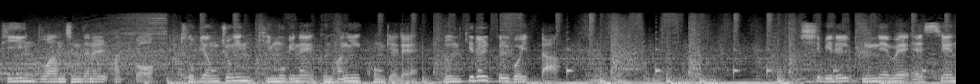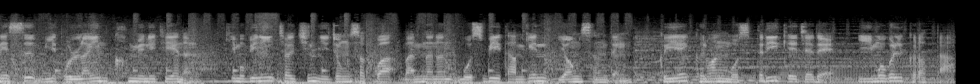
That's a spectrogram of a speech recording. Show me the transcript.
비인두암 진단을 받고 투병 중인 김우빈의 근황이 공개돼 눈길을 끌고 있다. 11일 국내외 SNS 및 온라인 커뮤니티에는 김우빈이 절친 이종석과 만나는 모습이 담긴 영상 등 그의 근황 모습들이 게재돼 이목을 끌었다.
